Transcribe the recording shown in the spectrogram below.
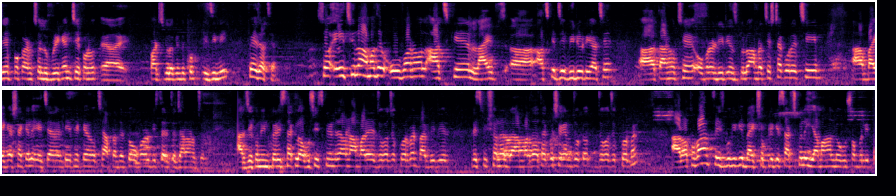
যে প্রকার হচ্ছে লুব্রিকেন্ট যে কোনো পার্টসগুলো কিন্তু খুব ইজিলি পেয়ে যাচ্ছে সো এই ছিল আমাদের ওভারঅল আজকে লাইভ আজকে যে ভিডিওটি আছে তার হচ্ছে ওভারঅল ডিটেলসগুলো আমরা চেষ্টা করেছি বাইকার সাইকেল এই চ্যানেলটি থেকে হচ্ছে আপনাদেরকে ওভারঅল বিস্তারিত জানানোর জন্য। আর যে কোনো ইনকোয়ারিজ থাকলে অবশ্যই স্ক্রিনে দেওয়া নাম্বারে যোগাযোগ করবেন বা ভিডিওর ডিসক্রিপশনে নাম্বার দেওয়া থাকবে, সেখানে যোগাযোগ করবেন। আর অথবা ফেসবুকে গিয়ে বাইক শপ লিখে সার্চ করলে ইয়ামাহা লোগো সম্বলিত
